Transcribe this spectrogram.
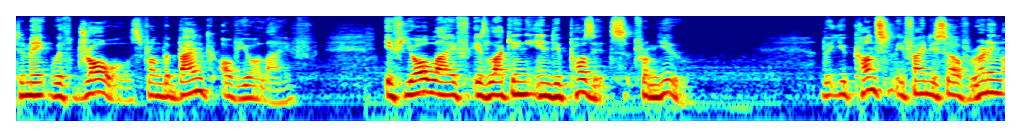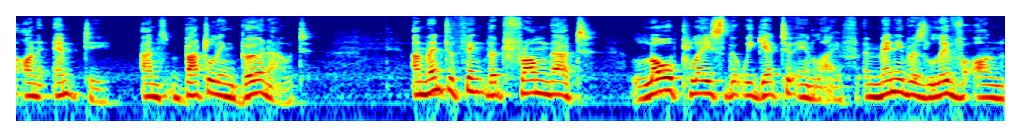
to make withdrawals from the bank of your life if your life is lacking in deposits from you. That you constantly find yourself running on empty and battling burnout. And then to think that from that low place that we get to in life, and many of us live on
